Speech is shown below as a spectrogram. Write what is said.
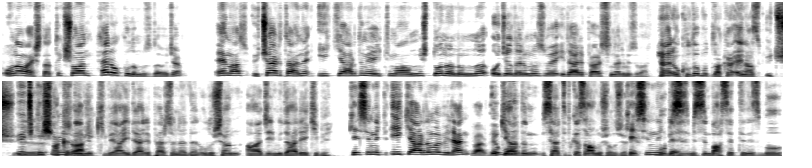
ona başlattık. Şu an her okulumuzda hocam en az üçer tane ilk yardım eğitimi almış donanımlı hocalarımız ve idari personelimiz var. Her okulda mutlaka en az 3 Üç kişimiz akademik veya idari personelden oluşan acil müdahale ekibi. Kesinlikle ilk yardımı bilen var. Ve İlk bu yardım sertifikası almış olacak. kesinlikle Bu bizim, bizim bahsettiğiniz bu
